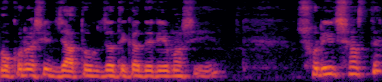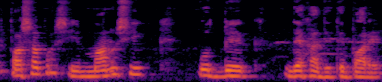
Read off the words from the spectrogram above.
মকর রাশির জাতক জাতিকাদের এ মাসে শরীর স্বাস্থ্যের পাশাপাশি মানসিক উদ্বেগ দেখা দিতে পারে।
